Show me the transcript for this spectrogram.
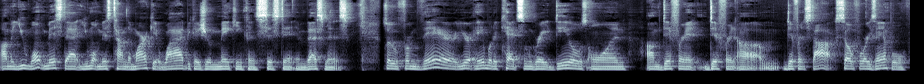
Um, and you won't miss that. You won't miss time the market. Why? Because you're making consistent investments. So from there, you're able to catch some great deals on um, different different um, different stocks. So for example,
